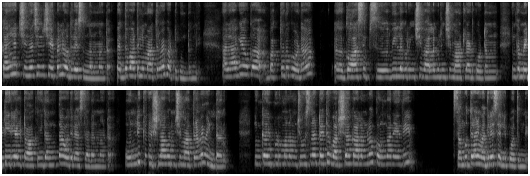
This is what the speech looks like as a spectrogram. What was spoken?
కానీ అది చిన్న చిన్న చేపల్ని వదిలేస్తుందనమాట. పెద్ద వాటిని మాత్రమే పట్టుకుంటుంది. అలాగే ఒక భక్తుడు కూడా గాసిప్స్ వీళ్ళ గురించి, వాళ్ళ గురించి మాట్లాడుకోవటం, ఇంకా మెటీరియల్ టాక్ ఇదంతా వదిలేస్తాడనమాట. ఓన్లీ కృష్ణ గురించి మాత్రమే వింటారు. ఇంకా ఇప్పుడు మనం చూసినట్టయితే వర్షాకాలంలో కొంగ అనేది సముద్రాన్ని వదిలేసి వెళ్ళిపోతుంది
